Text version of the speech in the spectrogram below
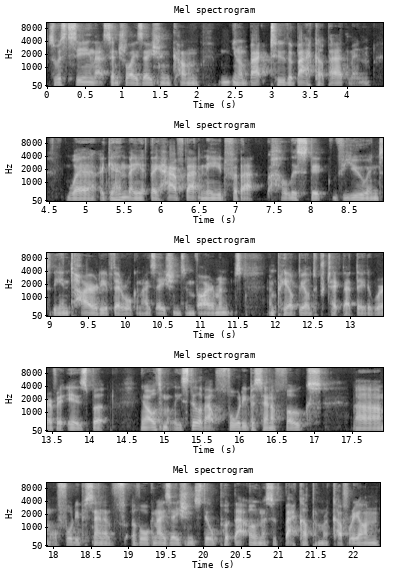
So we're seeing that centralization come, you know, back to the backup admin where again they they have that need for that holistic view into the entirety of their organization's environment and be able to protect that data wherever it is. But you know, ultimately, still about forty percent of folks um, or forty percent of of organizations still put that onus of backup and recovery on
